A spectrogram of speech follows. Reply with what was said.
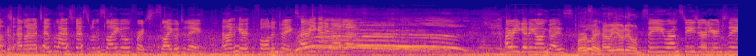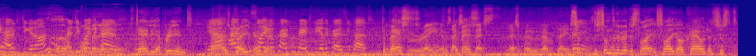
Walsh, and I'm at Temple House Festival in Sligo for Sligo today, and I'm here with the Fallen Drakes. How are you getting on, lads? How are you getting on, guys? Perfect. How are you doing? So you were on stage earlier in today. How did you get on? How did you find the crowd? Unbelievable. Deadly, yeah, brilliant. Yeah, Uh, it was how great. did the Sligo yeah. crowd compare to the other crowds you've had? The best. Great. It was actually the best best crowd we've ever played. Brilliant. There's something about the Sli- Sligo crowd that's just,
